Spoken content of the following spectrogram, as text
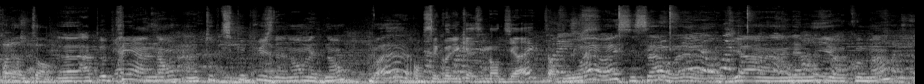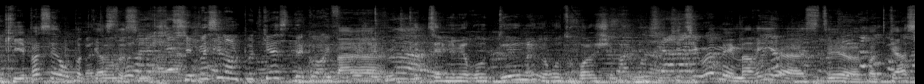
combien de temps? Euh, à peu près un an, un tout petit peu plus d'un an maintenant. Ouais, on s'est connus quasiment direct. en plus. Ouais, ouais, c'est ça, ouais, euh, via un ami euh, commun. Qui est passé dans le podcast Bah, aussi. Qui est passé dans le podcast, d'accord, il faut Bah, que je l'écoute. T'es le numéro 2, numéro 3, je sais plus. Kitty, ouais, mais Marie, euh, c'était euh, podcast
